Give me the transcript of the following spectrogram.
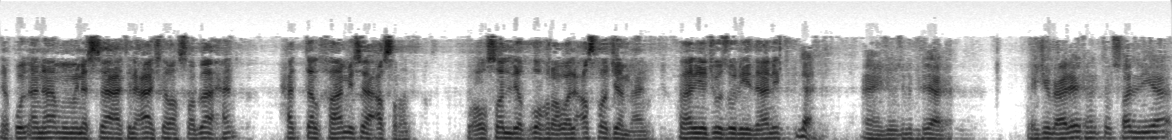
يقول أنام من الساعة العاشرة صباحا حتى الخامسة عصرا وأصلي الظهر والعصر جمعا. فهل يجوز لي ذلك؟ لا لا يجوز لك ذلك. يجب عليك أن تصلي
